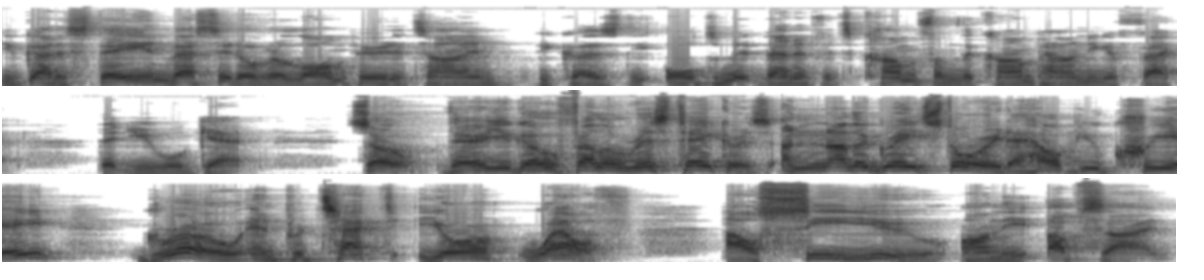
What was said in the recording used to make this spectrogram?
You've got to stay invested over a long period of time because the ultimate benefits come from the compounding effect that you will get. So there you go, fellow risk takers. Another great story to help you create, grow, and protect your wealth. I'll see you on the upside.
